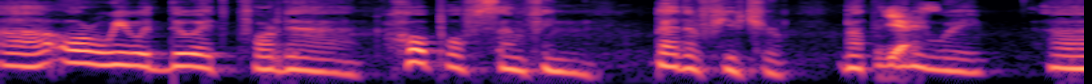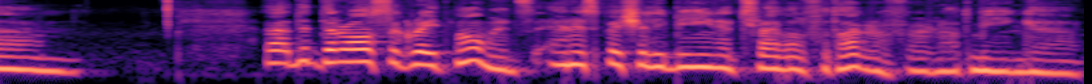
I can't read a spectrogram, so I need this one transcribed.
uh, or we would do it for the hope of something better future but yes. anyway um, uh, there are also great moments and especially being a travel photographer not being a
